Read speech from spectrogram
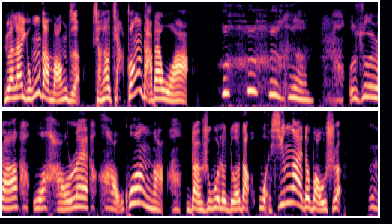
原来勇敢王子想要假装打败我啊！呵呵，虽然我好累好困啊，但是为了得到我心爱的宝石。嗯，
